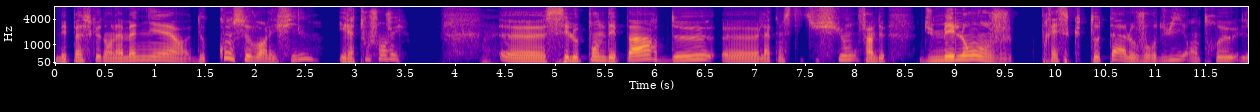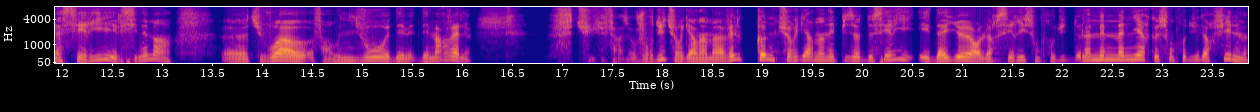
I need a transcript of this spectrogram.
mais parce que dans la manière de concevoir les films, il a tout changé. Ouais. C'est le point de départ de, la constitution enfin du mélange presque total aujourd'hui entre la série et le cinéma. Tu vois, enfin au niveau des Marvel. Aujourd'hui, tu regardes un Marvel comme tu regardes un épisode de série et d'ailleurs leurs séries sont produites de la même manière que sont produits leurs films.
